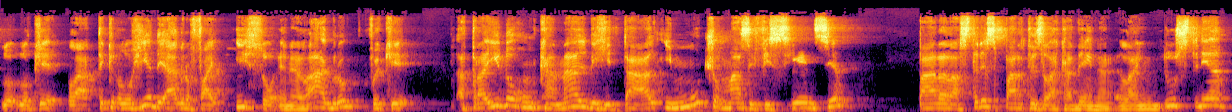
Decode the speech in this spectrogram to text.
lo, lo, que la tecnología de AgroFi hizo en el agro fue que ha traído un canal digital y mucho más eficiencia para as três partes da cadeia: a indústria,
